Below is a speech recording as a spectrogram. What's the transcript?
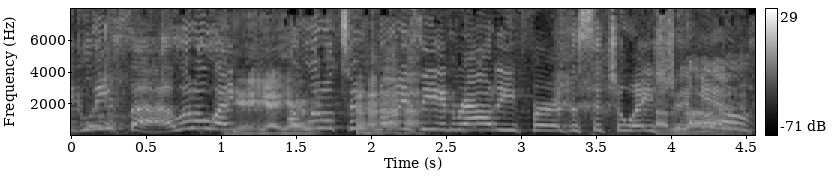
like Lisa, a little like Yeah, yeah, yeah. a little too noisy and rowdy for the situation. love yeah. it.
